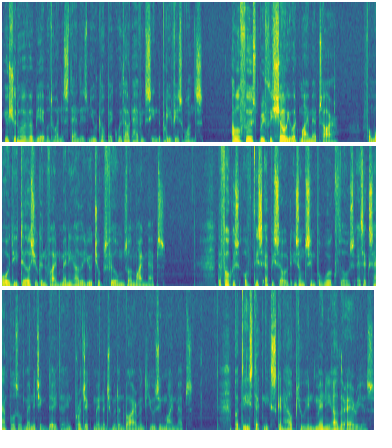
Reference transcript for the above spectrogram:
You should, however, be able to understand this new topic without having seen the previous ones. I will first briefly show you what mind maps are. For more details, you can find many other YouTube films on mind maps. The focus of this episode is on simple workflows as examples of managing data in project management environment using mind maps. But these techniques can help you in many other areas.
